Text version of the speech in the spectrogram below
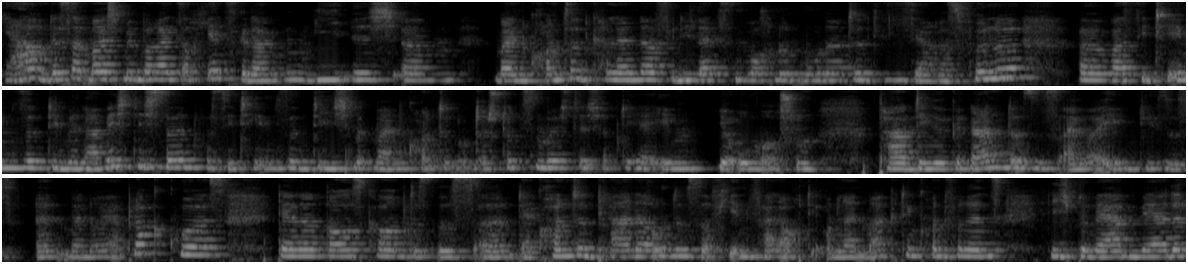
Ja, und deshalb mache ich mir bereits auch jetzt Gedanken, wie ich ähm, meinen Content-Kalender für die letzten Wochen und Monate dieses Jahres fülle, äh, was die Themen sind, die mir da wichtig sind, was die Themen sind, die ich mit meinem Content unterstützen möchte. Ich habe dir ja eben hier oben auch schon ein paar Dinge genannt. Das ist einmal eben dieses, äh, mein neuer Blogkurs, der dann rauskommt. Das ist äh, der Content-Planer und es ist auf jeden Fall auch die Online-Marketing-Konferenz, die ich bewerben werde.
